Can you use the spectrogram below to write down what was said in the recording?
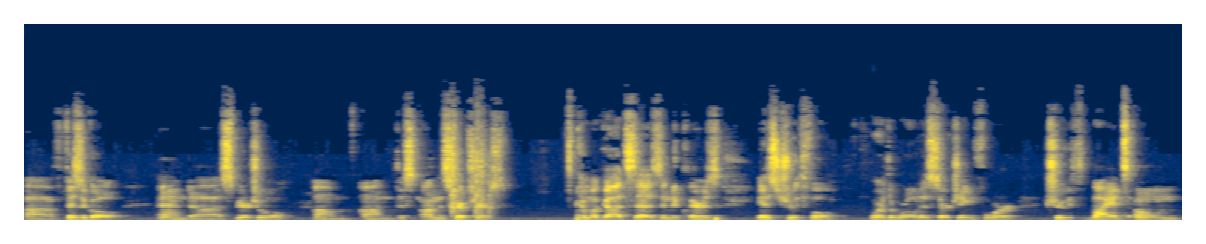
uh, physical and uh, spiritual, um, on this on the scriptures, and what God says and declares is truthful. Where the world is searching for truth by its own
